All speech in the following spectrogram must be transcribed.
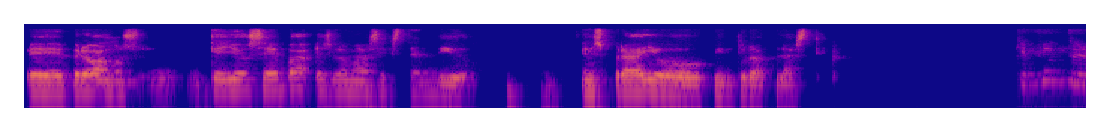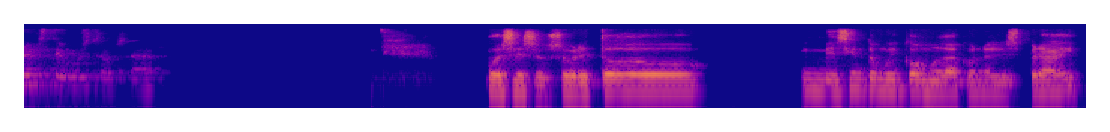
Eh, pero vamos, que yo sepa es lo más extendido. Spray o pintura plástica. ¿Qué pinturas te gusta usar? Pues eso, sobre todo me siento muy cómoda con el spray,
